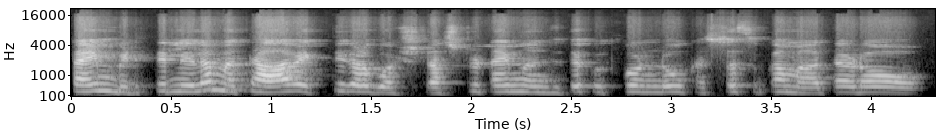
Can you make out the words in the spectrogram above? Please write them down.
ಟೈಮ್ ಬಿಡ್ತಿರ್ಲಿಲ್ಲ, ಮತ್ತೆ ಆ ವ್ಯಕ್ತಿಗಳಿಗೂ ಅಷ್ಟು ಅಷ್ಟು ಟೈಮ್ ನನ್ನ ಜೊತೆ ಕುತ್ಕೊಂಡು ಕಷ್ಟ ಸುಖ ಮಾತಾಡೋ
